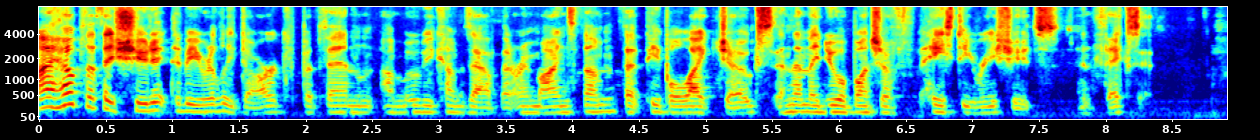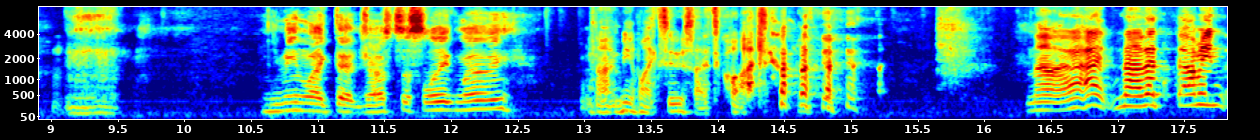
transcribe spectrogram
I hope that they shoot it to be really dark, but then a movie comes out that reminds them that people like jokes, and then they do a bunch of hasty reshoots and fix it. You mean like that Justice League movie? No, I mean, like Suicide Squad. no, I I- no that I mean,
